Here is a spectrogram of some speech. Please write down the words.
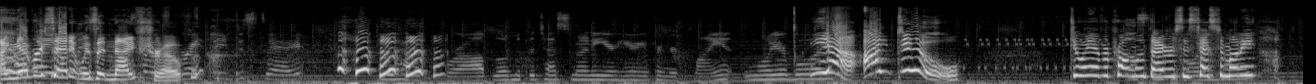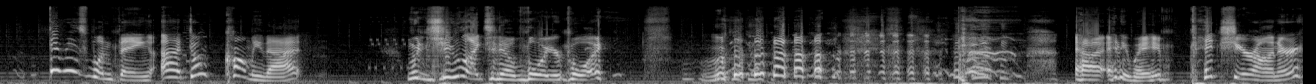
I never said it was a knife trope. Great thing to say. you have a problem with the testimony you're hearing from your client, lawyer boy? Yeah, I do. Do I have a problem with Iris's testimony? There is one thing. Uh, don't call me that. Would you like to know, lawyer boy? uh, anyway, pitch, Your Honor.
